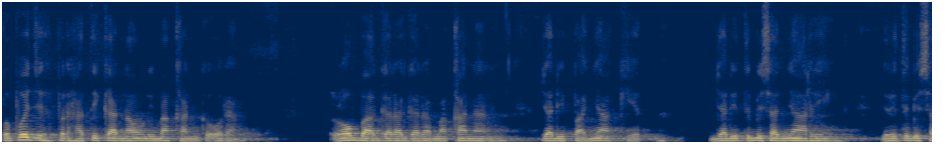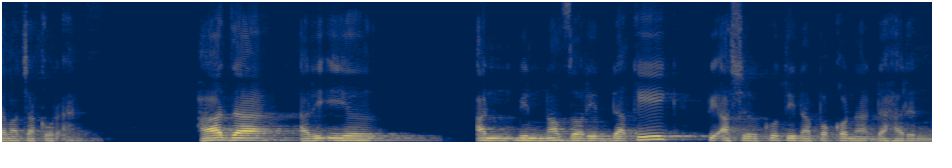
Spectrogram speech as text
pepejeh perhatikan naon dimakan ke orang loba gara-gara makanan jadi penyakit jadi itu bisa nyaring jadi itu bisa maca Quran. Hada ari ieu an bin nazarid daqiq fi asil kutina pokona dahareun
